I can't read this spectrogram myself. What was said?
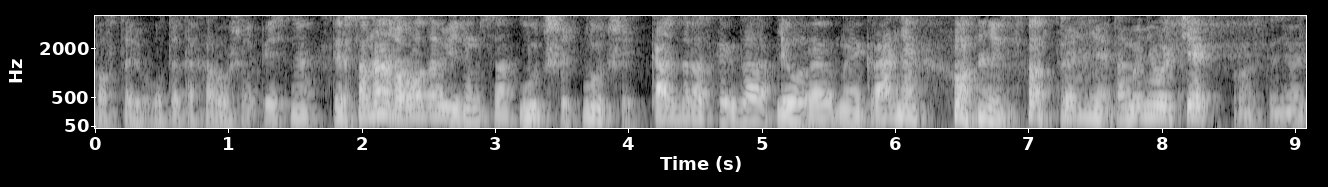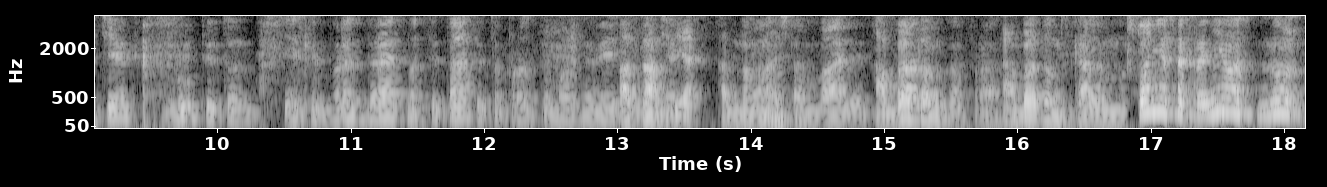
повторю. Вот это хорошая песня. Персонаж Рода Уильямса лучший, лучший. Каждый раз, когда Лил Рев на экране, он несет. Да нет, там у него текст просто, у него текст, лупит он. Если разбирать на цитаты, то просто можно весь Пацан, текст. я однозначно. Там валит Об фразу этом- за фразой. Об этом скажем. Что не сохранилось, ну,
